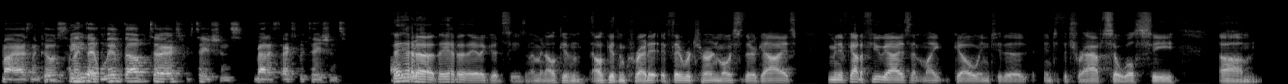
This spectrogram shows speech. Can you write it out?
My eyes and coast. I think they lived up to expectations. Met expectations. They had a they had a they had a good season. I mean, I'll give them I'll give them credit if they return most of their guys. I mean, they've got a few guys that might go into the into the draft, so we'll see um,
